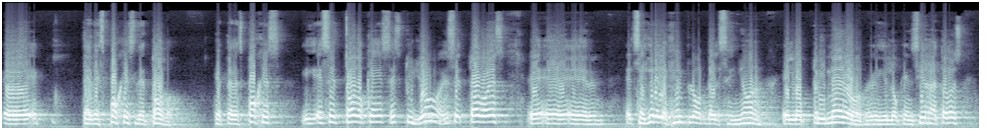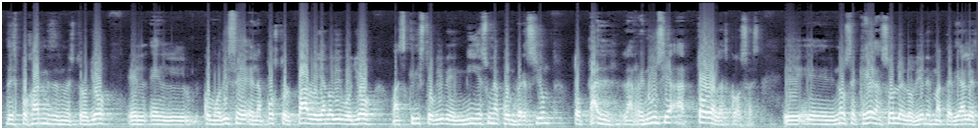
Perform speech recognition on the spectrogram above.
eh, te despojes de todo, que te despojes, y ese todo que es, es tu yo, ese todo es eh, eh, el, seguir el ejemplo del Señor, lo primero y lo que encierra todo es despojarnos de nuestro yo, el, el, como dice el apóstol Pablo, ya no vivo yo, mas Cristo vive en mí, es una conversión total, la renuncia a todas las cosas. Eh, no se queda solo en los bienes materiales.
